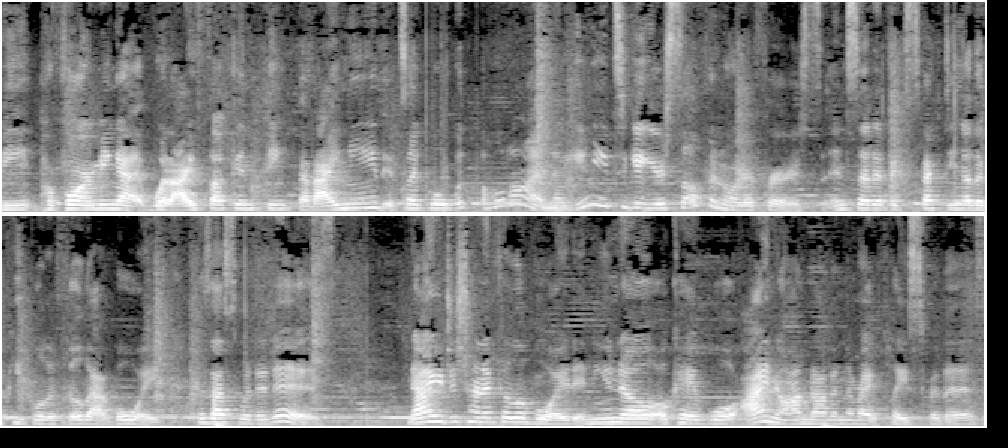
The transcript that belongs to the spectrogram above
being performing at what I fucking think that I need. It's like, well, what, hold on, no, you need to get yourself in order first instead of expecting other people to fill that void because that's what it is. Now you're just trying to fill a void, and you know, okay, well, I know I'm not in the right place for this,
